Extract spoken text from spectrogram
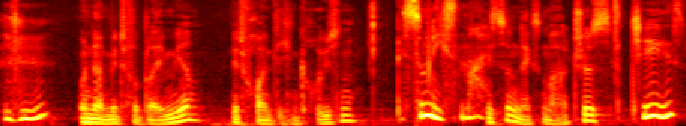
Mhm. Und damit verbleiben wir mit freundlichen Grüßen. Bis zum nächsten Mal. Bis zum nächsten Mal. Tschüss. Tschüss.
